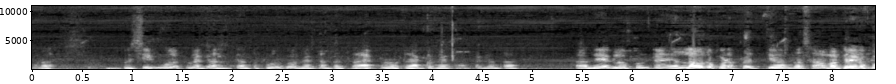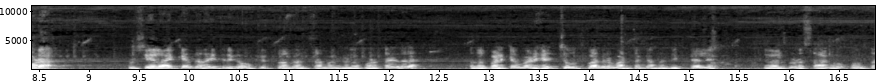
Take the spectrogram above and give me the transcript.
ಕೂಡ ಕೃಷಿ ಮೂಲಕ ಬೇಕಾದಂತ ಪೂರಕ ಬೇಕಂತ ಟ್ರ್ಯಾಕ್ಟ್ರು ಟ್ರ್ಯಾಕ್ಟರ್ ಬೇಕಾಗ್ತಕ್ಕಂಥ ನೇಗ್ಲು, ಕುಂಟೆ ಎಲ್ಲವನ್ನು ಕೂಡ ಪ್ರತಿಯೊಂದು ಸಾಮಗ್ರಿನೂ ಕೂಡ ಕೃಷಿ ಇಲಾಖೆಯಿಂದ ರೈತರಿಗೆ ಉಪಯುಕ್ತವಾದಂಥ ಸಾಮಗ್ರಿಗಳು ಕೊಡ್ತಾ ಇದ್ದಾರೆ. ಅದನ್ನು ಬಳಕೆ ಮಾಡಿ ಹೆಚ್ಚು ಉತ್ಪಾದನೆ ಮಾಡ್ತಕ್ಕಂಥ ದಿಕ್ಕಲ್ಲಿ ನೀವೆಲ್ಲ ಕೂಡ ಸಾಗಬೇಕು ಅಂತ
